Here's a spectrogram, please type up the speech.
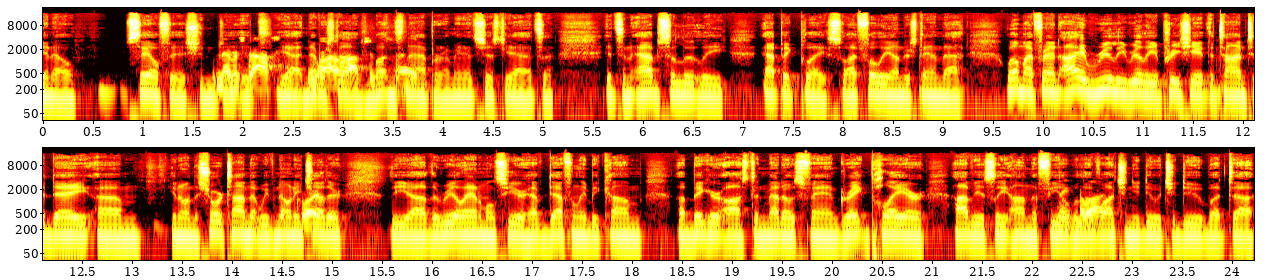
you know sailfish and never. Yeah, it never stops. Mutton snapper. I mean, it's just yeah, it's a it's an absolutely epic place. So I fully understand that. Well, my friend, I really really appreciate the time today. Um, you know, in the short time that we've known each other, the uh, the real animals here have definitely become a bigger Austin Meadows fan. Great player, obviously on the field. Thanks we love watching you do what you do, but uh,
